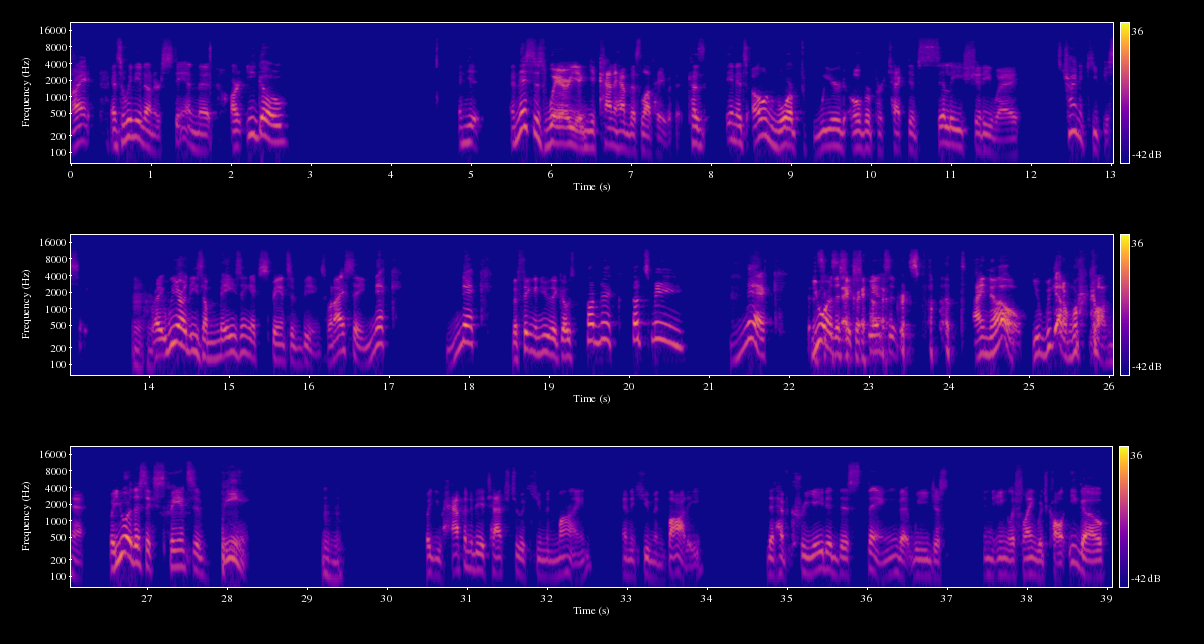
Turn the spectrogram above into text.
right? And so we need to understand that our ego, and yet, and this is where you, you kind of have this love hate with it, because in its own warped, weird, overprotective, silly, shitty way, it's trying to keep you safe, Mhm. right? We are these amazing, expansive beings. When I say Nick, Nick, the thing in you that goes, "I'm Nick, that's me," Nick. You That's are this exactly I expansive- respond. I know you. We got to work on that. But you are this expansive being. Mhm. But you happen to be attached to a human mind and a human body that have created this thing that we just, in the English language, call ego,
